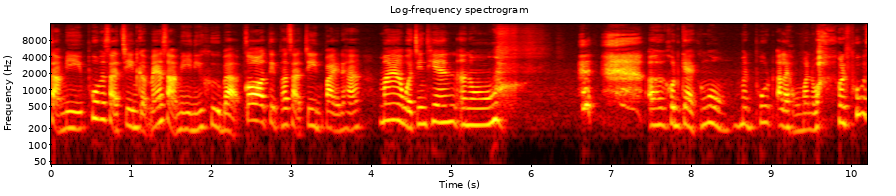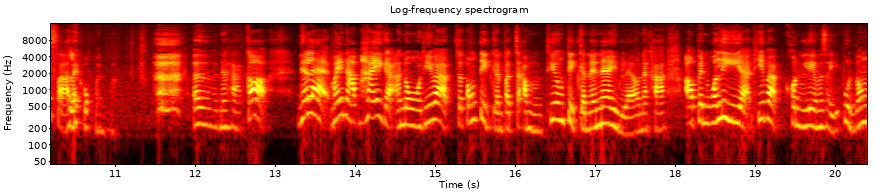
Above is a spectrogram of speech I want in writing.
สามีพูดภาษาจีนกับแม่สามีนี่คือแบบ ก็ติดภาษาจีนไปนะคะมาว่าจินเทียนอโนเออคนแก่ก็งง มันพูดอะไรของมันวะ มันพูดภาษาอะไรของมันวะ เออนะคะ ก็เนี่ยแหละไม่นับให้กับอโนที่แบบจะต้องติดกันประจำที่ต้องติดกันแน่ๆอยู่แล้วนะคะ เอาเป็นวลีอะที่แบบคนเรียนภาษาญี่ปุ่นต้อง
